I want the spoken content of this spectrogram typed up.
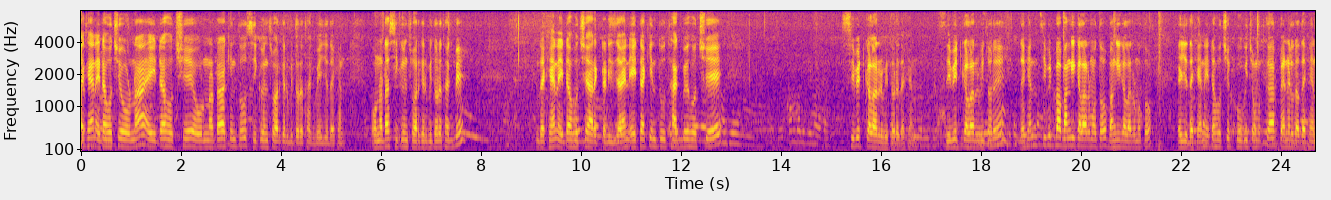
দেখেন, এটা হচ্ছে ওড়না। এইটা হচ্ছে ওড়নাটা কিন্তু সিকোয়েন্স ওয়ার্কের ভিতরে থাকবে। এই যে দেখেন, ওড়নাটা সিকোয়েন্স ওয়ার্কের ভিতরে থাকবে। দেখেন, এটা হচ্ছে আরেকটা ডিজাইন। এটা কিন্তু থাকবে হচ্ছে সিভিট কালারের ভিতরে, দেখেন। সিভিট কালারের ভিতরে, দেখেন, সিভিট বা বাঙ্গি কালারের মতো, বাঙ্গি কালারের মতো। এই যে দেখেন, এটা হচ্ছে খুবই চমৎকার প্যানেলটা, দেখেন।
